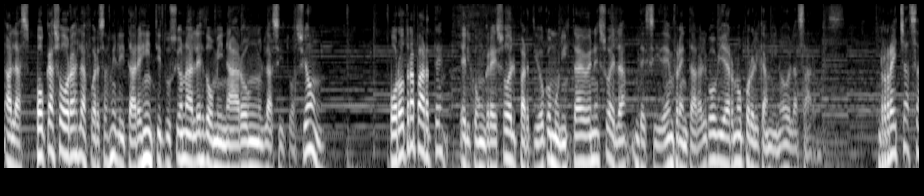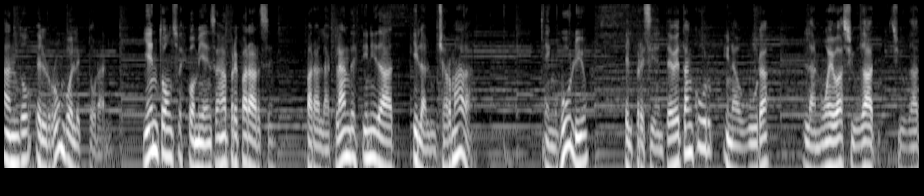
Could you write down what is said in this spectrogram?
a las pocas horas las fuerzas militares institucionales dominaron la situación. Por otra parte, el Congreso del Partido Comunista de Venezuela decide enfrentar al gobierno por el camino de las armas, rechazando el rumbo electoral. Y entonces comienzan a prepararse para la clandestinidad y la lucha armada. En julio, el presidente Betancourt inaugura la nueva ciudad, Ciudad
